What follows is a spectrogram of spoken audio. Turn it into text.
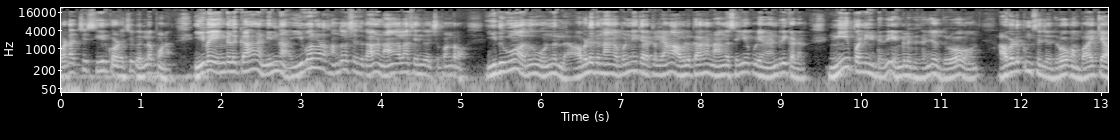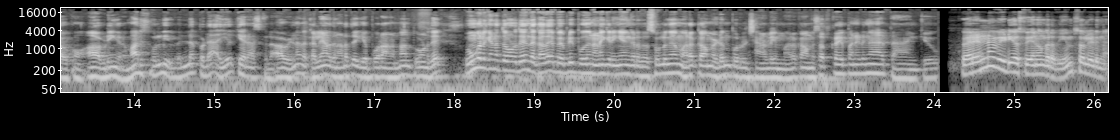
உடச்சி சீர்குடைச்சி வெளில போன. இவ எங்களுக்காக நின்னா இவளோட சந்தோஷத்துக்காக நாங்கள்லாம் சேர்ந்து வச்சு பண்ணுறோம் இதுவும் அதுவும் ஒன்றும் இல்லை. அவளுக்கு நாங்கள் பண்ணிக்கிற கல்யாணம் அவளுக்காக நாங்கள் செய்யக்கூடிய நன்றி கடன். நீ பண்ணிக்கிட்டது எங்களுக்கு செஞ்ச துரோகம் அவளுக்கும் செஞ்ச துரோகம் பாக்கியாவுக்கும் அப்படிங்கிற மாதிரி சொல்லி வெள்ளப்பட அயோக்கிய ராஸ்கல் அப்படின்னு அந்த கல்யாணத்தை நடத்த வைக்க போகிறாங்கன்னு தான் தோணுது. உங்களுக்கு என்ன தோணுது? இந்த கதை இப்போ எப்படி போகுதுன்னு நினைக்கிறீங்கிறத சொல்லுங்கள் மறக்காம இடம் பொருள் சேனலையும் மறக்காமல் சப்ஸ்கிரைப் பண்ணிடுங்க. தேங்க்யூ வேறு என்ன வீடியோஸ் வேணுங்கிறதையும் சொல்லிடுங்க.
